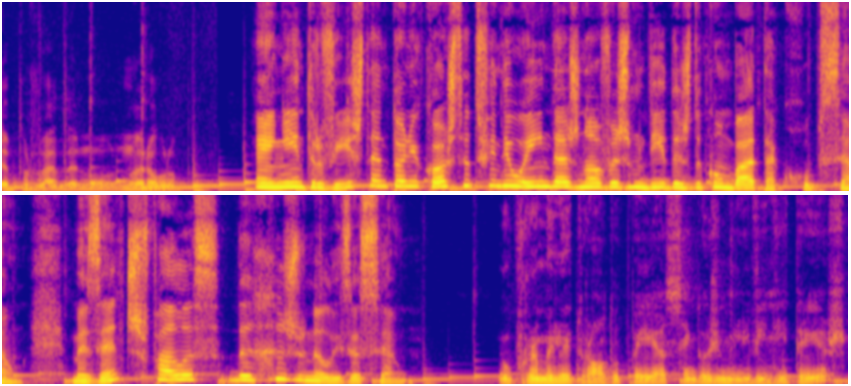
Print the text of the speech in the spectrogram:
aprovada no, no Eurogrupo. Em entrevista, António Costa defendeu ainda as novas medidas de combate à corrupção, mas antes fala-se da regionalização. No programa eleitoral do PS em 2023,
